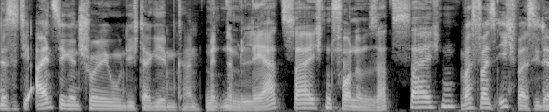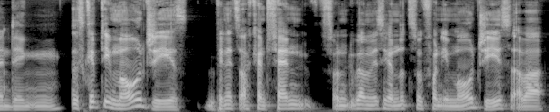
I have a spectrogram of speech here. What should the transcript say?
Das ist die einzige Entschuldigung, die ich da geben kann. Mit einem Leerzeichen vor einem Satzzeichen? Was weiß ich, was sie dann denken. Es gibt Emojis. Bin jetzt auch kein Fan von übermäßiger Nutzung von Emojis, aber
